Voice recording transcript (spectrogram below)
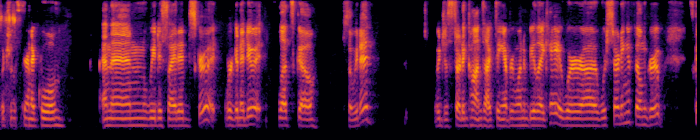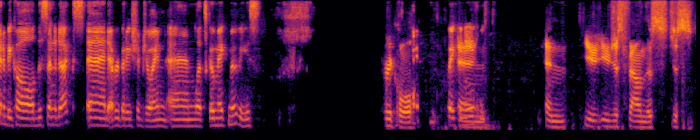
which was kind of cool. And then we decided, screw it, we're going to do it. Let's go. So we did. We just started contacting everyone and be like, hey, we're uh, we're starting a film group. It's going to be called the Cineducks, and everybody should join. And let's go make movies. Very cool. Quick and easy. And and you you just found this just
